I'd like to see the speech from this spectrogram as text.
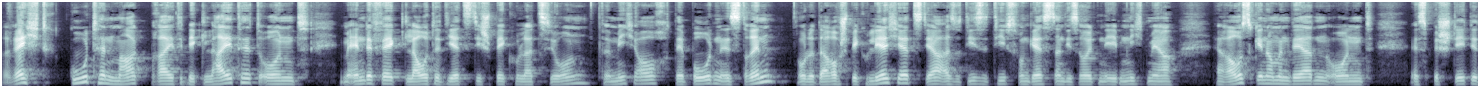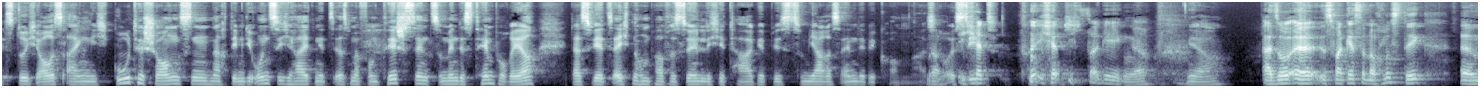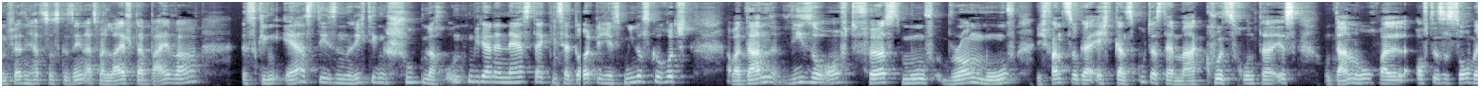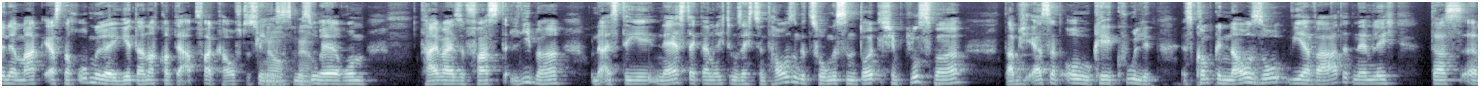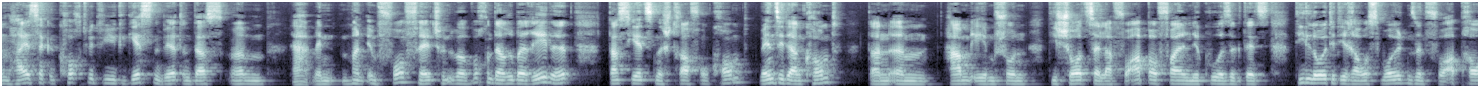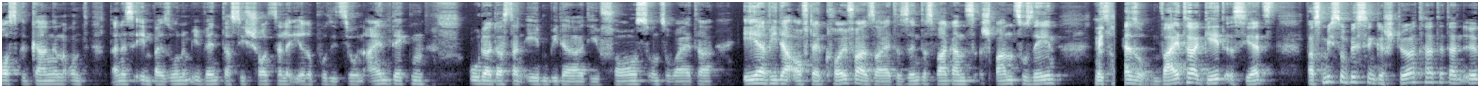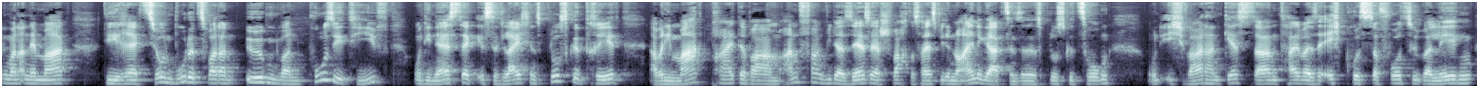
recht guten Marktbreite begleitet und im Endeffekt lautet jetzt die Spekulation für mich auch, der Boden ist drin oder darauf spekuliere ich jetzt, ja, also diese Tiefs von gestern, die sollten eben nicht mehr herausgenommen werden und es besteht jetzt durchaus eigentlich gute Chancen, nachdem die Unsicherheiten jetzt erstmal vom Tisch sind, zumindest temporär, dass wir jetzt echt noch ein paar versöhnliche Tage bis zum Jahresende bekommen. Also ja, ich hätte ich hätte nichts dagegen, ja. Ja. Also äh, es war gestern auch lustig ähm, ich weiß nicht, hast du das gesehen, als man live dabei war? Es ging erst diesen richtigen Schub nach unten wieder in den Nasdaq, die ist ja deutlich ins Minus gerutscht, aber dann, wie so oft, First Move, Wrong Move. Ich fand es sogar echt ganz gut, dass der Markt kurz runter ist und dann hoch, weil oft ist es so, wenn der Markt erst nach oben reagiert, danach kommt der Abverkauf. Deswegen genau, ist es mir ja. so herum teilweise fast lieber. Und als die Nasdaq dann Richtung 16.000 gezogen ist und deutlich im Plus war, da habe ich erst gesagt, oh, okay, cool. Es kommt genau so, wie erwartet, nämlich dass ähm, heißer gekocht wird, wie gegessen wird und dass, ähm, ja, wenn man im Vorfeld schon über Wochen darüber redet, dass jetzt eine Strafung kommt, wenn sie dann kommt, dann ähm, haben eben schon die Shortseller vorab auf fallende Kurse gesetzt. Die Leute, die raus wollten, sind vorab rausgegangen und dann ist eben bei so einem Event, dass die Shortseller ihre Position eindecken oder dass dann eben wieder die Fonds und so weiter eher wieder auf der Käuferseite sind. Das war ganz spannend zu sehen. Also weiter geht es jetzt. Was mich so ein bisschen gestört hatte, dann irgendwann an dem Markt, die Reaktion wurde zwar dann irgendwann positiv und die Nasdaq ist leicht ins Plus gedreht, aber die Marktbreite war am Anfang wieder sehr, sehr schwach. Das heißt, wieder nur einige Aktien sind ins Plus gezogen. Und ich war dann gestern teilweise echt kurz davor zu überlegen,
